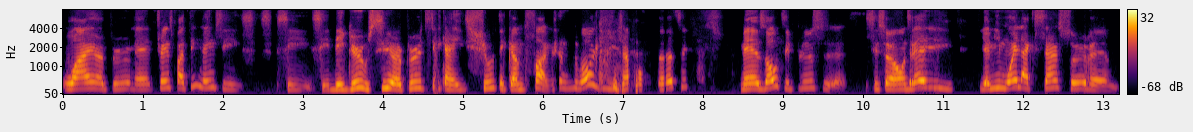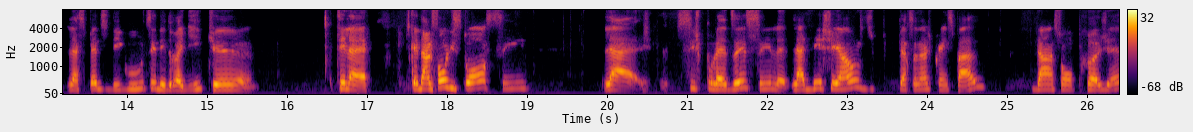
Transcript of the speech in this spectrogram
Ouais, un peu. Mais Trainspotting, même, c'est- dégueu aussi un peu. Tu sais, quand ils shootent, t'es comme fuck. Voir que les gens font ça, tu sais. Mais les autres, c'est plus. euh, C'est ça. On dirait il, il a mis moins l'accent sur euh, l'aspect du dégoût, tu sais, des drogués que. Tu sais, la- parce que dans le fond, l'histoire, c'est. La, si je pourrais dire, c'est la déchéance du personnage principal dans son projet,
